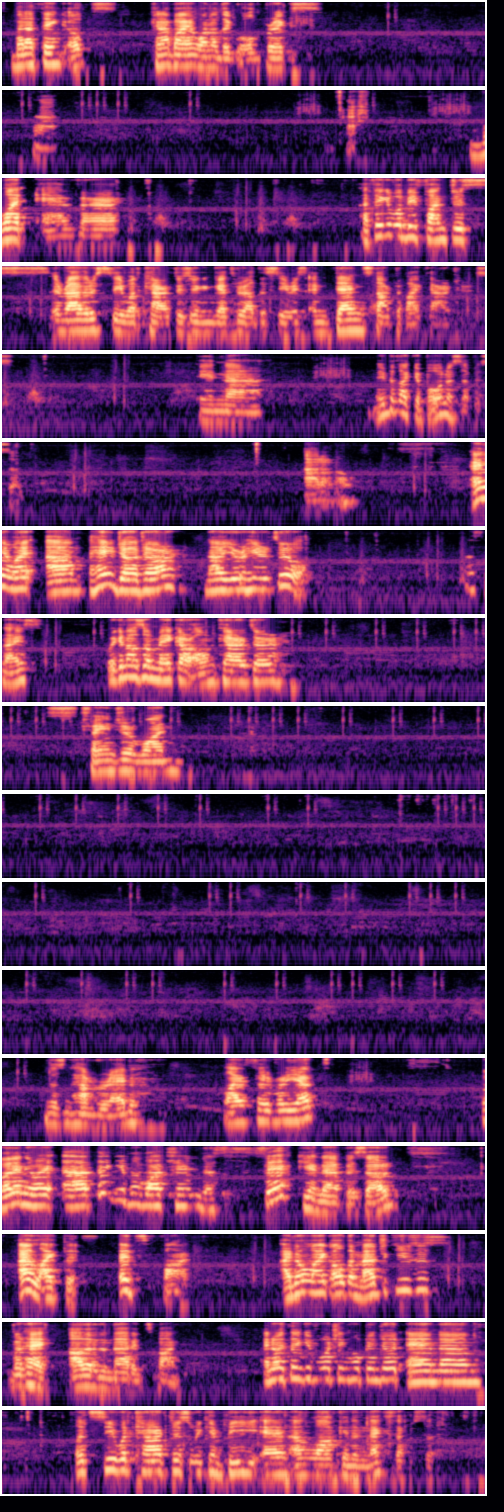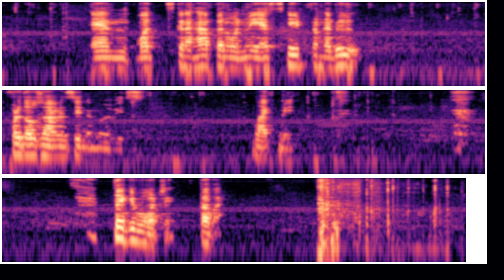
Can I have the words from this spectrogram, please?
But I think, oops, can I buy one of the gold bricks? Ah. ah. Whatever. I think it would be fun to rather see what characters you can get throughout the series and then start to buy characters. In, uh, maybe like a bonus episode. I don't know. Anyway, um, hey Jar now you're here too. That's nice. We can also make our own character. Stranger one. Doesn't have red lightsaber yet. But anyway, uh, thank you for watching the second episode. I like this. It's fun. I don't like all the magic uses, but hey, other than that, it's fun. Anyway, thank you for watching. Hope you enjoyed, and um, let's see what characters we can be and unlock in the next episode. And what's gonna happen when we escape from Naboo for those who haven't seen the movies, like me. Thank you for watching. Bye bye.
